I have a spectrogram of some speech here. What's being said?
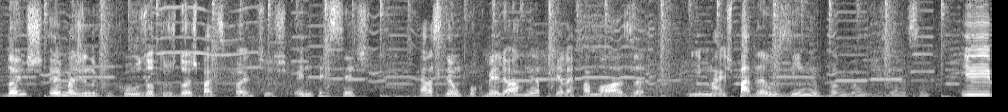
Dois, eu imagino que com os outros dois participantes NPCs, ela se deu um pouco melhor, né? Porque ela é famosa e mais padrãozinho, vamos, vamos dizer assim. E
